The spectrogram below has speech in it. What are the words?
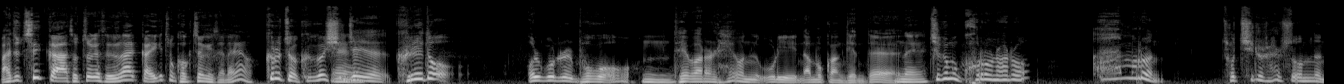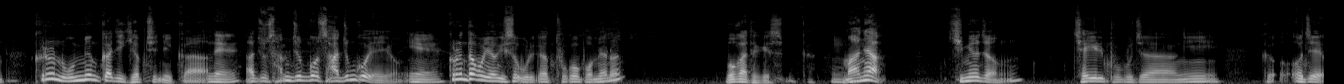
마주칠까 저쪽에서 응할까 이게 좀 걱정이잖아요. 그렇죠. 그것이 예. 이제 그래도 얼굴을 보고 음. 대화를 해온 우리 남북 관계인데 네. 지금은 코로나로 아무런 조치를 할 수 없는 그런 운명까지 겹치니까 네. 아주 삼중고 사중고예요. 예. 그런다고 여기서 우리가 두고 보면은 뭐가 되겠습니까? 음. 만약 김여정 제1부부장이 그 어제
